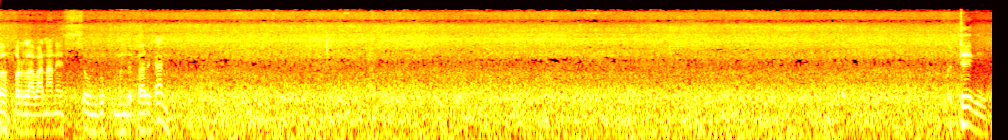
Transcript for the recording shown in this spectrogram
Oh, perlawanannya sungguh mendebarkan. Gede gitu.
